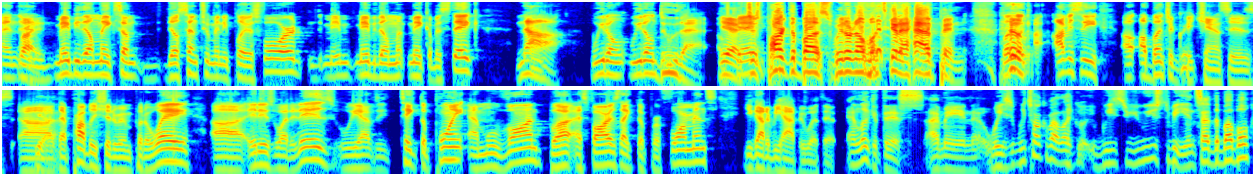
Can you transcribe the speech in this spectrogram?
And, Right. and maybe they'll make some. They'll send too many players forward. Maybe, maybe they'll m- make a mistake. Nah, we don't. We don't do that. Yeah, just park the bus. We don't know what's gonna happen. But look, obviously, a, a bunch of great chances uh, Yeah. that probably should have been put away. Uh, it is what it is. We have to take the point and move on. But as far as like the performance, you got to be happy with it. And look at this. I mean, we we talk about like we you used to be inside the bubble.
